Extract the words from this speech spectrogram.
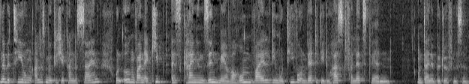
eine Beziehung, alles Mögliche kann das sein. Und irgendwann ergibt es keinen Sinn mehr. Warum? Weil die Motive und Werte, die du hast, verletzt werden und deine Bedürfnisse.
